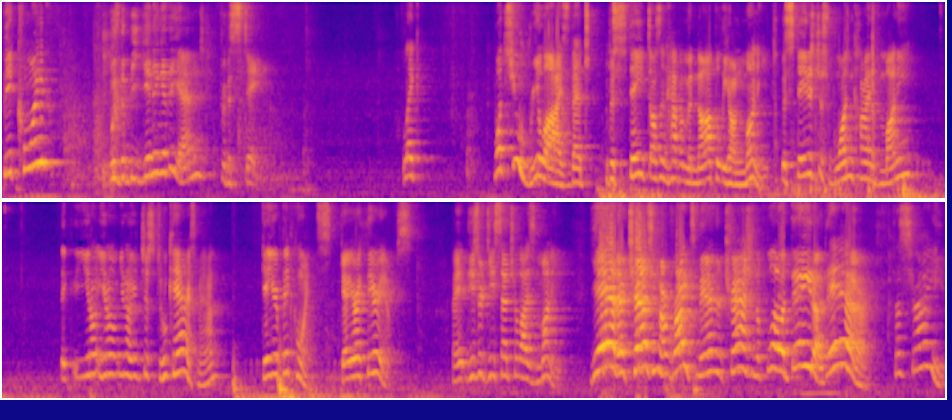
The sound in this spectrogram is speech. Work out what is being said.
Bitcoin was the beginning of the end for the state. Like, once you realize that the state doesn't have a monopoly on money, the state is just one kind of money. Like, you don't, you don't, you know, just who cares, man? Get your bitcoins, get your Ethereums. Right? These are decentralized money. Yeah, they're trashing our rights, man. They're trashing the flow of data. There. That's right.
